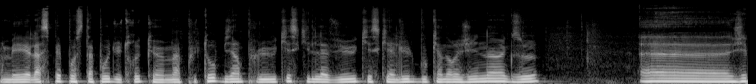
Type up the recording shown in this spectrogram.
Mais l'aspect post-apo du truc m'a plutôt bien plu. Qu'est-ce qu'il l'a vu? Qu'est-ce qui a lu le bouquin d'origine? Xe j'ai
